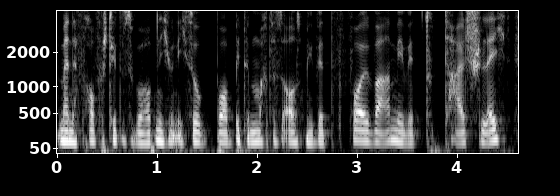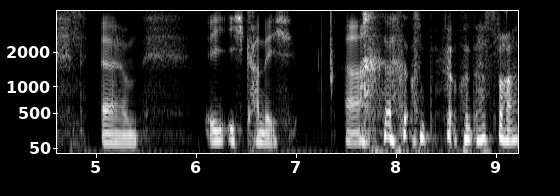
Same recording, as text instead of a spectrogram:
meine Frau versteht das überhaupt nicht und ich so, boah, bitte mach das aus, mir wird voll warm, mir wird total schlecht. Ähm, ich kann nicht. Ah, und, und, das war,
